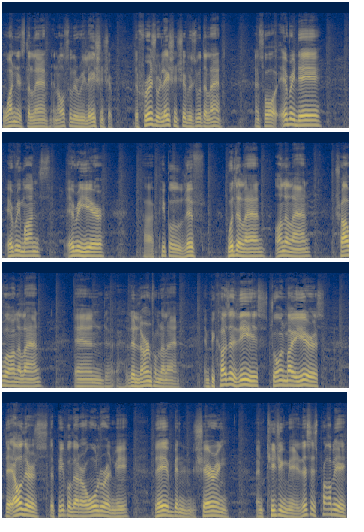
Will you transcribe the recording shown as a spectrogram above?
One is the land and also the relationship. The first relationship is with the land. And so every day, every month, every year, uh, people live with the land, on the land, travel on the land, and they learn from the land. And because of these, during my years, the elders, the people that are older than me, they've been sharing and teaching me. This is probably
